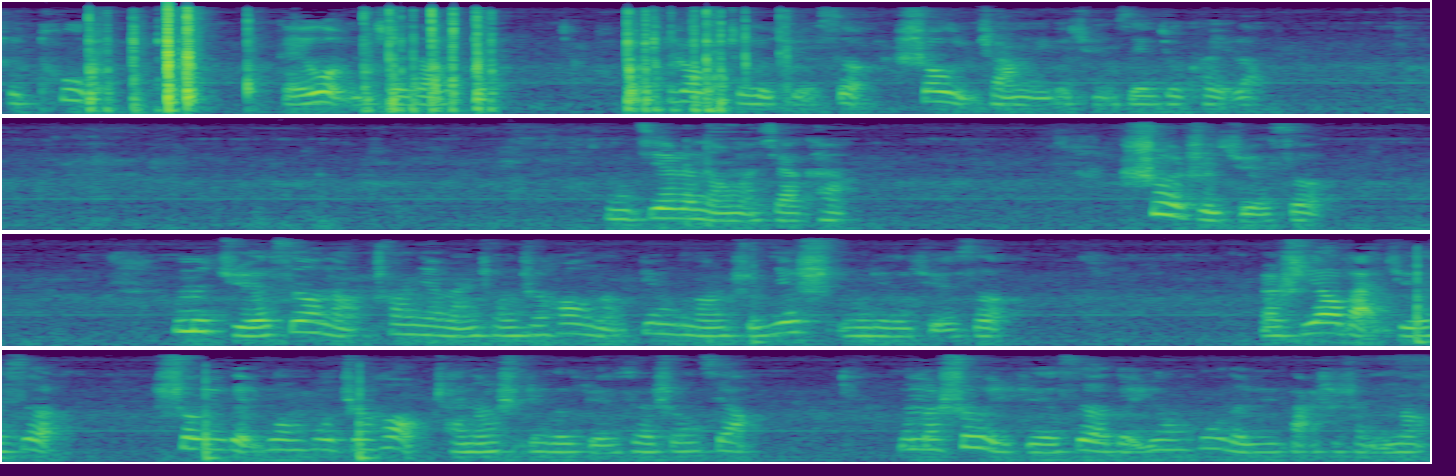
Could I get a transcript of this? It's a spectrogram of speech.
是 to 给我们这个肉这个角色授予这样的一个权限就可以了。你接着呢往下看，设置角色。那么角色呢，创建完成之后呢，并不能直接使用这个角色，而是要把角色授予给用户之后，才能使这个角色生效。那么授予角色给用户的语法是什么呢？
